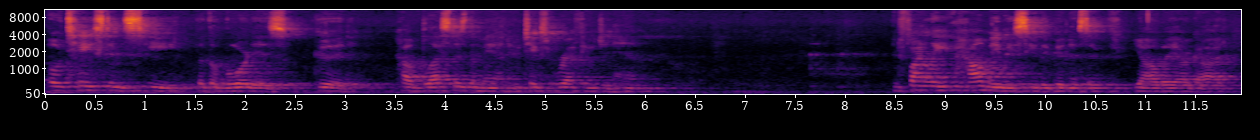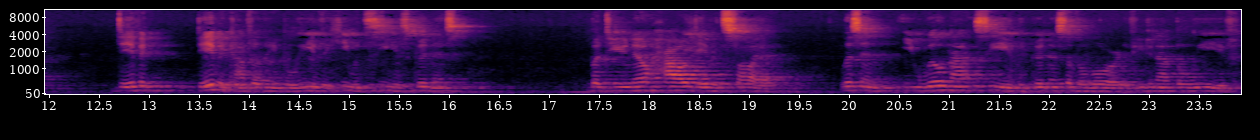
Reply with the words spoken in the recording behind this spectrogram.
Oh, taste and see that the Lord is good. How blessed is the man who takes refuge in him. And finally, how may we see the goodness of Yahweh our God? David, David confidently believed that he would see his goodness. But do you know how David saw it? Listen, you will not see the goodness of the Lord if you do not believe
